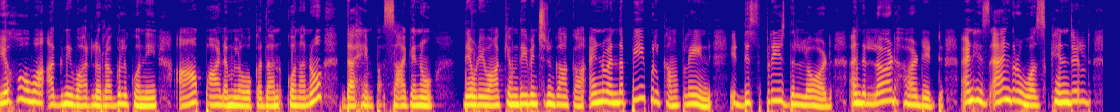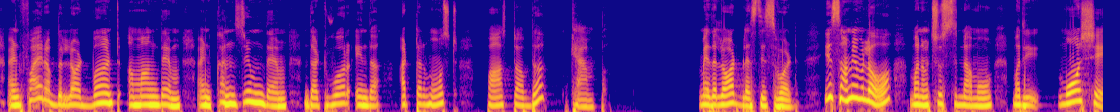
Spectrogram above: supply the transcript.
యహోవా అగ్ని వారిలో రగులు కొని ఆ పాళెంలో ఒక దాని కొనను దహింపసాగెను. దేవుడి వాక్యం దీవించను గాక. And when the people complain it displease the lord and the lord heard it and his anger was kindled and fire of the lord burnt among them and consume them that were in the uttermost past of the camp may the lord bless this word ఈ సమయంలో మనం చూస్తున్నాము మరి మోషే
